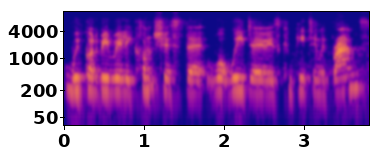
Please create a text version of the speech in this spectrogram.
we've got to be really conscious that what we do is competing with brands.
